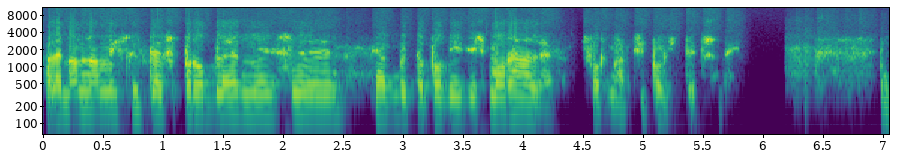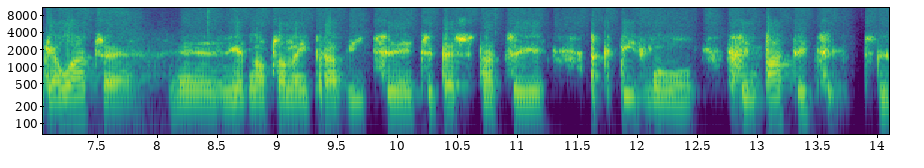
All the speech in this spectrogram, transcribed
ale mam na myśli też problemy z, jakby to powiedzieć, morale formacji politycznej. Działacze y, Zjednoczonej Prawicy, czy też tacy aktywni sympatycy, czyli,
